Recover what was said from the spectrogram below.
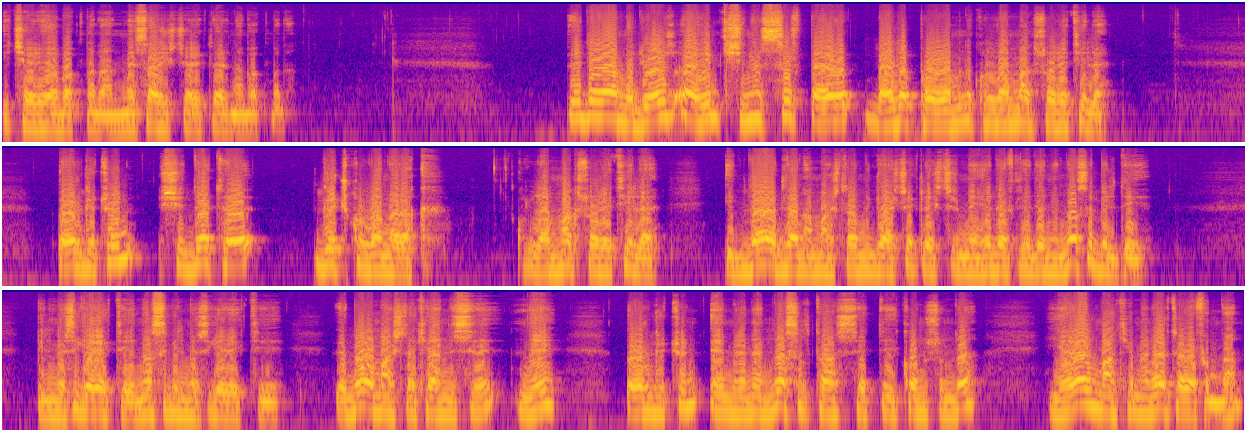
İçeriye bakmadan, mesaj içeriklerine bakmadan. Ve devam ediyoruz. Ahim kişinin sırf bayrak, programını kullanmak suretiyle örgütün şiddet ve güç kullanarak kullanmak suretiyle iddia edilen amaçlarını gerçekleştirmeyi hedeflediğini nasıl bildiği, bilmesi gerektiği, nasıl bilmesi gerektiği ve bu amaçla kendisini örgütün emrine nasıl tahsis ettiği konusunda yerel mahkemeler tarafından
